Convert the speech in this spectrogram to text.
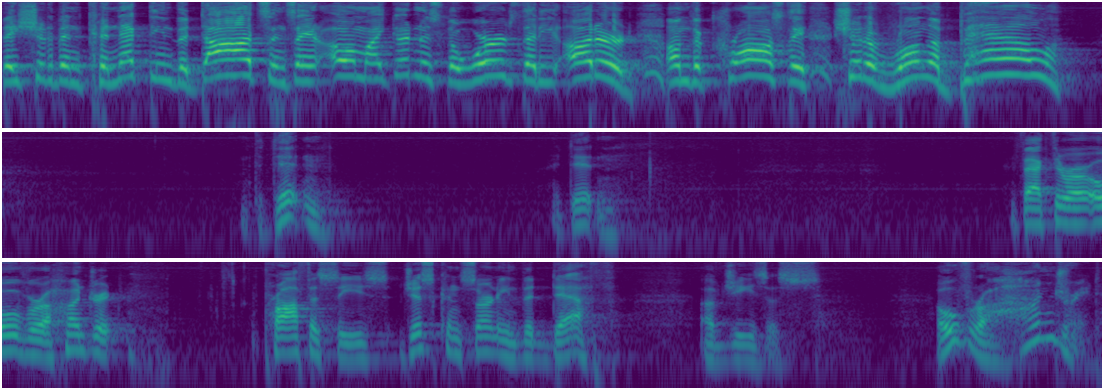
they should have been connecting the dots and saying, oh my goodness, the words that he uttered on the cross, they should have rung a bell. But they didn't. It didn't. In fact, there are over a hundred prophecies just concerning the death of Jesus. Over a hundred.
